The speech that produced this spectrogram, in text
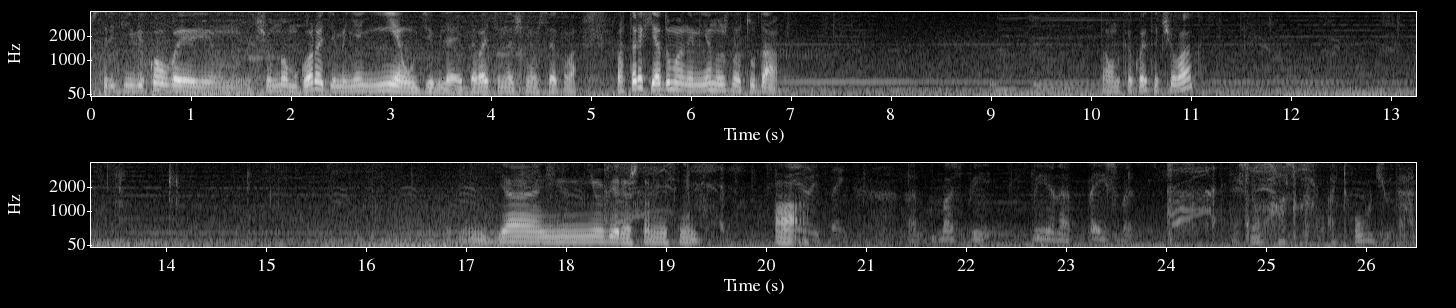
в средневековом чумном городе меня не удивляет. Давайте начнем с этого. Во-вторых, я думаю, на мне нужно туда. Там он какой-то чувак. Я не уверен, что мне с ним... А. There's no hospital. I told you that.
